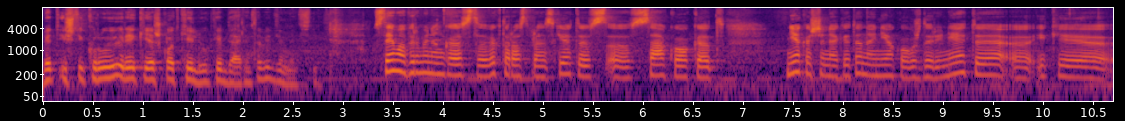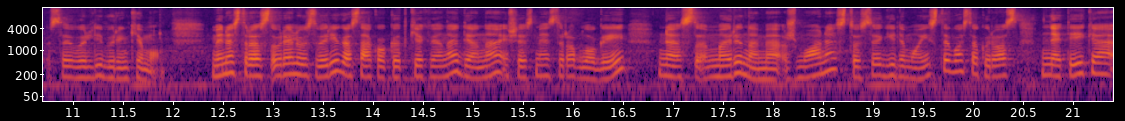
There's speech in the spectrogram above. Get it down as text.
bet iš tikrųjų reikia ieškoti kelių, kaip derinti vidinę mediciną. Seimo pirmininkas Viktoras Pranskėtis uh, sako, kad niekas čia neketina nieko uždarinėti uh, iki savivaldybių rinkimų. Ministras Aurelijus Verygas sako, kad kiekviena diena iš esmės yra blogai, nes mariname žmonės tose gydymo įstaigose, kurios neteikia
